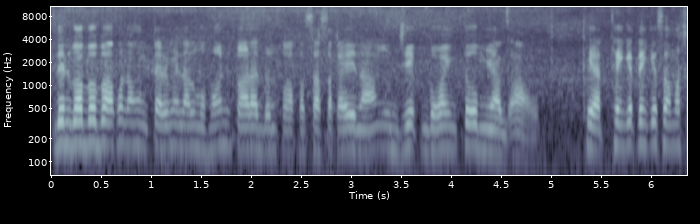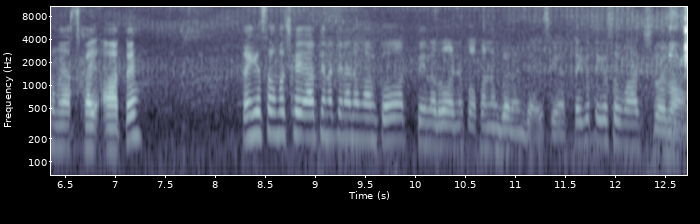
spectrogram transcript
Then bababa ako ng Terminal Mohon para doon po ako sasakay ng jeep going to Miagao. Kaya thank you, thank you so much mga kay ate. Thank you so much kay ate na tinanungan ko at tinuruan niyo po ako ng ganun guys. Kaya thank you, thank you so much. Bye bye.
